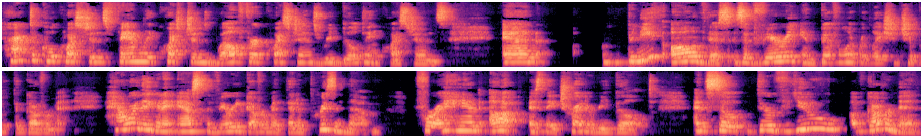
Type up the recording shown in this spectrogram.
practical questions, family questions, welfare questions, rebuilding questions. And beneath all of this is a very ambivalent relationship with the government. How are they going to ask the very government that imprisoned them for a hand up as they try to rebuild? And so their view of government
